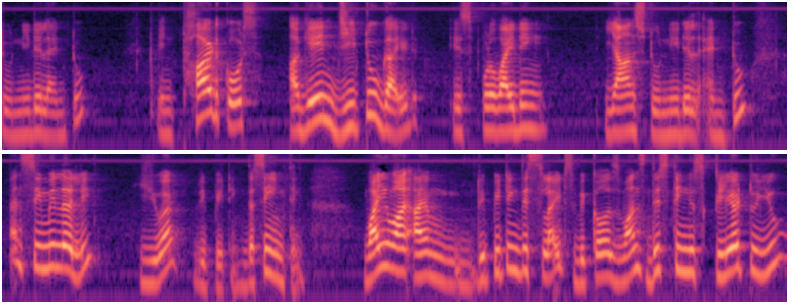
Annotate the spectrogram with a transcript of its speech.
to needle N2. In third course again G2 guide is providing yarns to needle N2 and similarly you are repeating the same thing. Why I am repeating these slides because once this thing is clear to you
